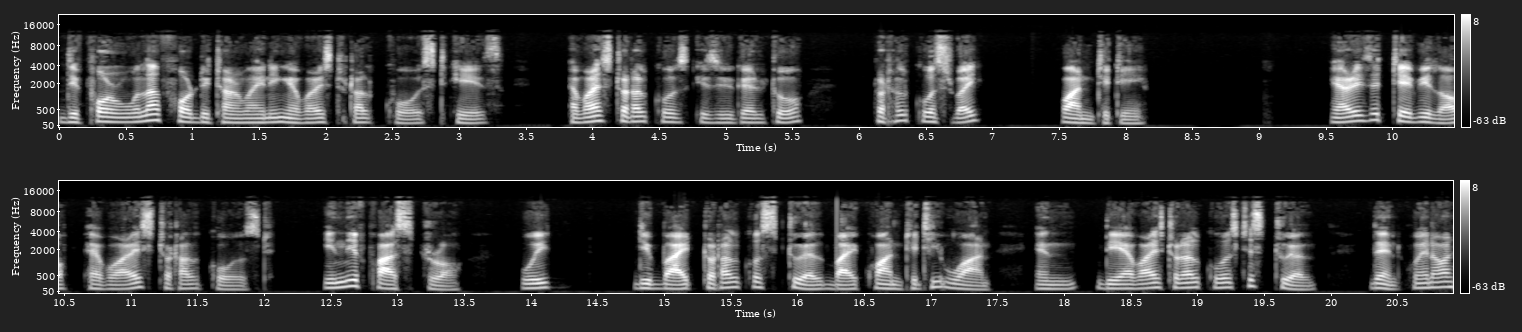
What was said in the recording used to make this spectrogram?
The formula for determining average total cost is average total cost is equal to total cost by quantity. Here is a table of average total cost. In the first row, we divide total cost 12 by quantity 1 and the average total cost is 12. Then when our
